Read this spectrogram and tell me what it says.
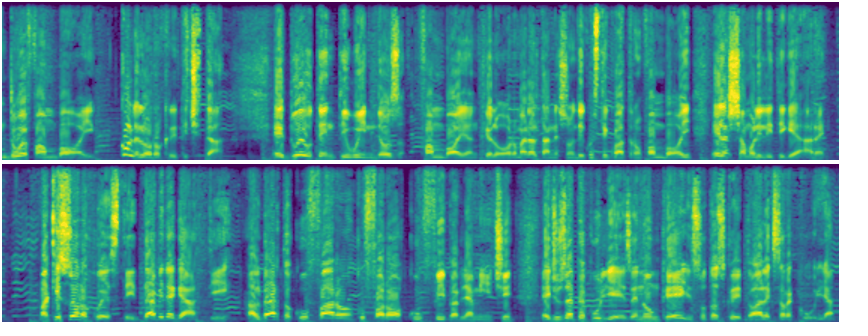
due fanboy, con le loro criticità e due utenti Windows, fanboy anche loro, ma in realtà nessuno di questi quattro è un fanboy, e lasciamoli litigare. Ma chi sono questi? Davide Gatti, Alberto Cuffaro, Cuffarò Cuffi per gli amici, e Giuseppe Pugliese, nonché il sottoscritto Alex Raccuglia.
